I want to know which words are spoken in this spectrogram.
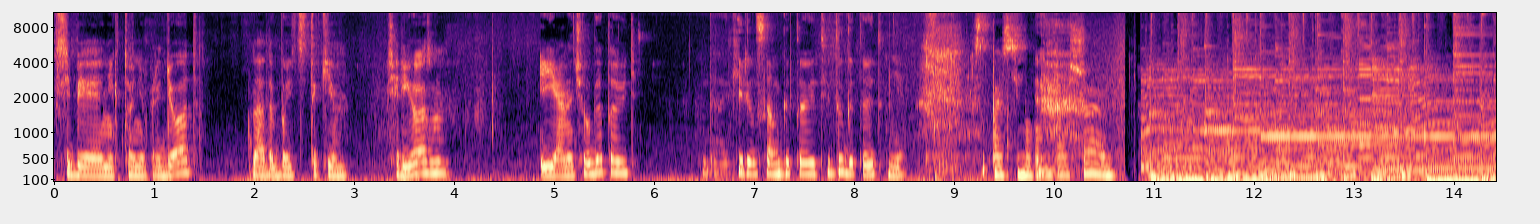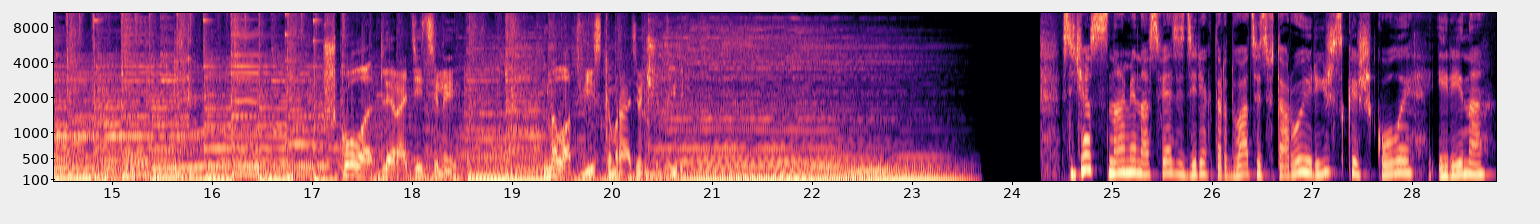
к тебе никто не придет. Надо быть таким серьезным. И я начал готовить. Да, Кирилл сам готовит еду, готовит мне. Спасибо вам большое. Школа для родителей на Латвийском радио 4. Сейчас с нами на связи директор 22-й Рижской школы Ирина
